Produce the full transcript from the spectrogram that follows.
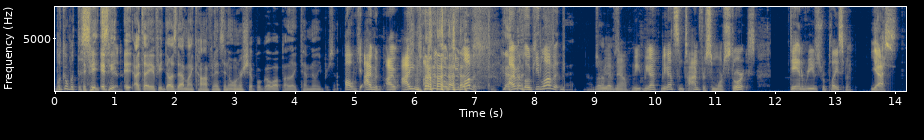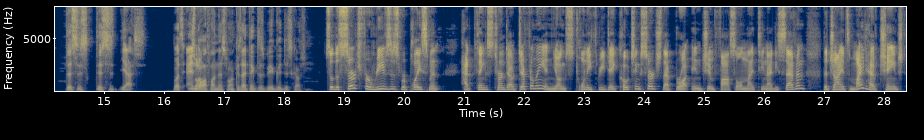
Look at what the If he, Saints if he, did. I tell you, if he does that, my confidence in ownership will go up by like ten million percent. oh, yeah, I would, I, I, I would low key love it. I would low key love it. What do we have now? We we got we got some time for some more stories. Dan Reeves replacement. Yes, this is this is yes. Let's end So- off on this one because I think this would be a good discussion. So the search for Reeves' replacement Had things turned out differently in Young's 23 day coaching search that brought in Jim Fassel in 1997, the Giants might have changed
